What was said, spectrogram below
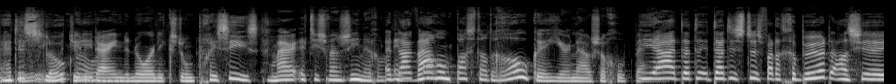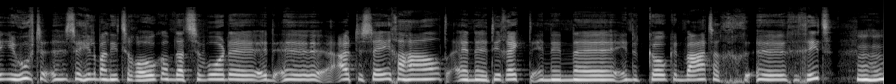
eh, Het is wat slow Wat jullie daar in de Nordics doen. Precies. Maar het is waanzinnig. En, waarom past dat roken hier nou zo goed bij? Ja, dat, dat is dus wat er gebeurt als je... Je hoeft eh, ze helemaal niet te roken, omdat ze worden uit de zee gehaald... en direct in, in, in het kokend water ge- Mhm.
